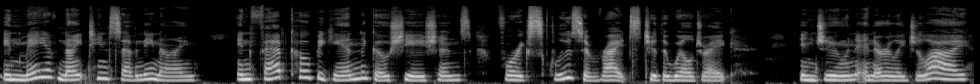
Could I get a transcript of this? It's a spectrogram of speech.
In May of 1979, Infabco began negotiations for exclusive rights to the Wildrake. In June and early July,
